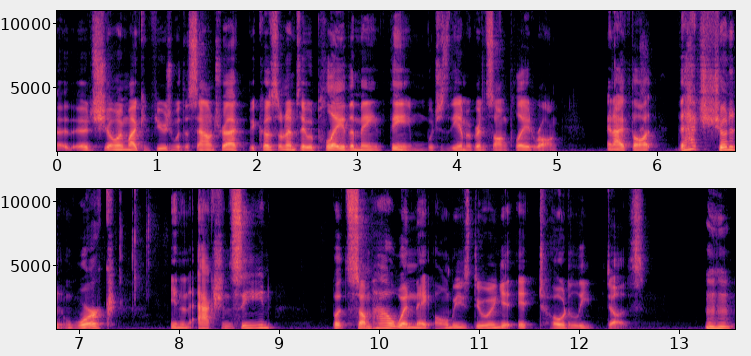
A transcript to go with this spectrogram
uh, showing my confusion with the soundtrack because sometimes they would play the main theme, which is the immigrant song played wrong, and I thought that shouldn't work in an action scene, but somehow when Naomi's doing it, it totally does. Mhm.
